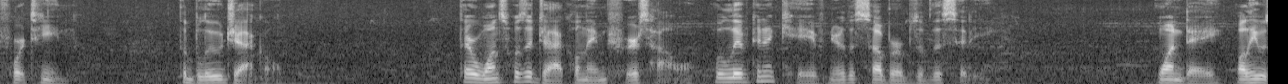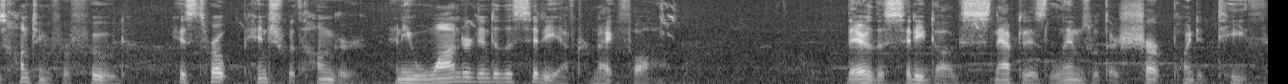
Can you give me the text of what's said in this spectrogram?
14 The Blue Jackal. There once was a jackal named Fierce Howl who lived in a cave near the suburbs of the city. One day, while he was hunting for food, his throat pinched with hunger, and he wandered into the city after nightfall. There, the city dogs snapped at his limbs with their sharp pointed teeth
